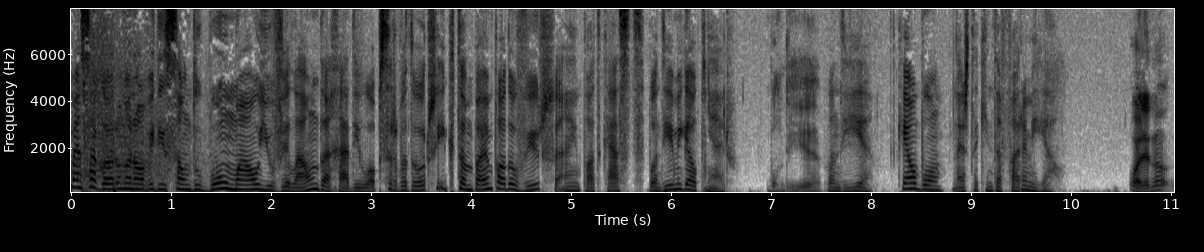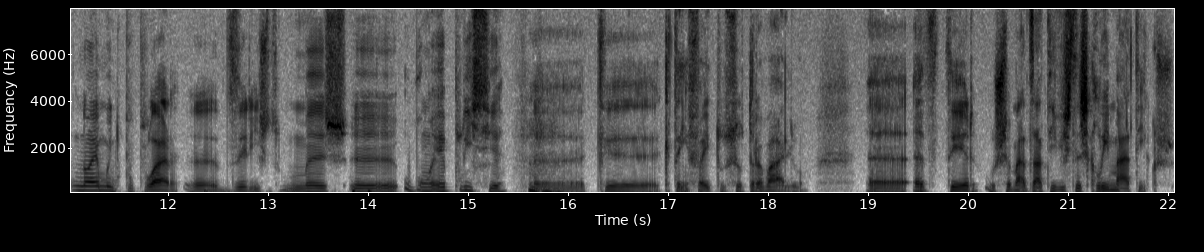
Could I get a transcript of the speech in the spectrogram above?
Começa agora uma nova edição do Bom, Mau e o Vilão da Rádio Observador e que também pode ouvir em podcast. Bom dia, Miguel Pinheiro. Bom dia. Bom dia. Quem é o bom nesta quinta-feira, Miguel? Olha, não, não é muito popular uh, dizer isto, mas uh, o bom é a polícia, uh, que, que tem feito o seu trabalho a deter os chamados ativistas climáticos,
